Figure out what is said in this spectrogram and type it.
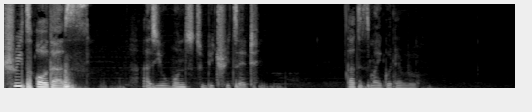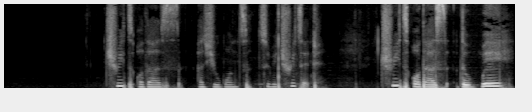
Treat others as you want to be treated. That is my golden rule. Treat others as you want to be treated treat others the way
